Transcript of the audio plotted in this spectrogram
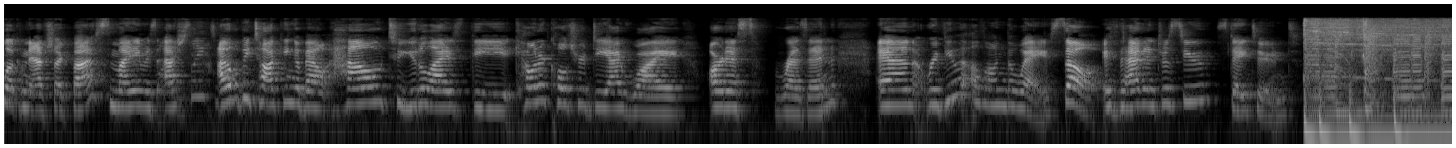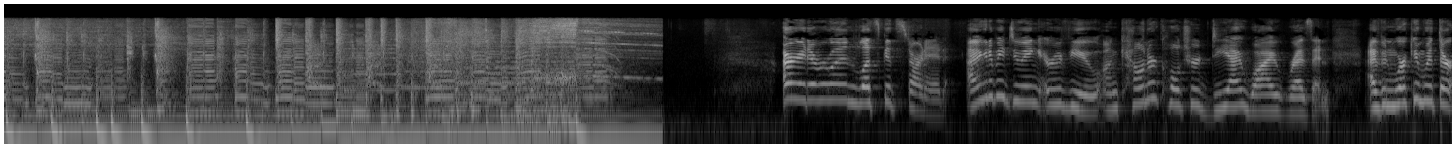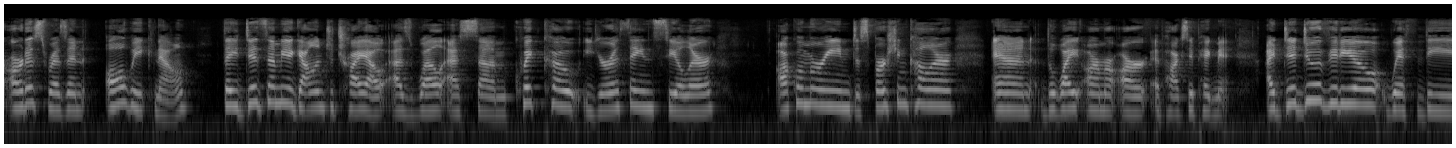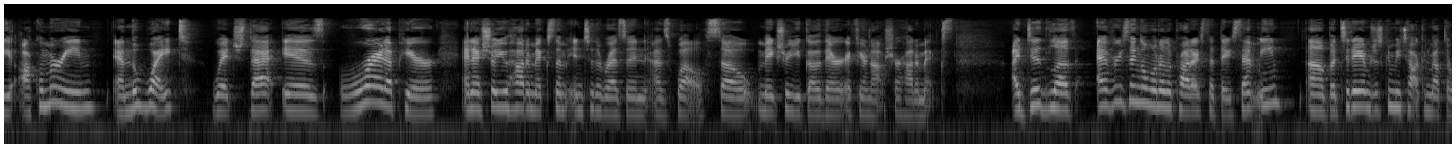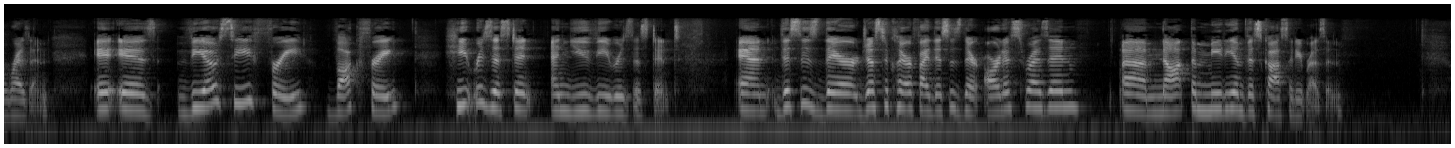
welcome to Abstract Boss. My name is Ashley. I will be talking about how to utilize the Counterculture DIY Artist Resin and review it along the way. So if that interests you, stay tuned. Right, everyone, let's get started. I'm going to be doing a review on Counterculture DIY resin. I've been working with their artist resin all week now. They did send me a gallon to try out, as well as some quick coat urethane sealer, aquamarine dispersion color, and the white armor art epoxy pigment. I did do a video with the aquamarine and the white, which that is right up here, and I show you how to mix them into the resin as well. So make sure you go there if you're not sure how to mix. I did love every single one of the products that they sent me, uh, but today I'm just gonna be talking about the resin. It is VOC free, VOC free, heat resistant, and UV resistant. And this is their, just to clarify, this is their artist resin, um, not the medium viscosity resin.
